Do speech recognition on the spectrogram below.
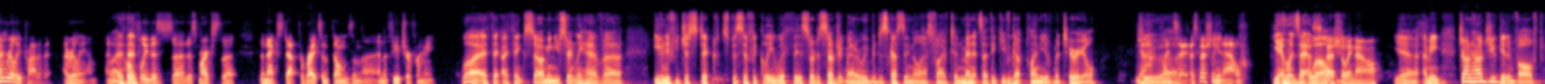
I'm really proud of it. I really am, and Well, that- hopefully this uh, this marks the the next step for Bright Sun Films in the in the future for me. Well, I think I think so. I mean, you certainly have. Even if you just stick specifically with the sort of subject matter we've been discussing the last five ten minutes, I think you've got plenty of material. Yeah, to, I'd uh, say, especially yeah. now. Yeah, was that Yeah, well? especially now. Yeah, I mean, John, how did you get involved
